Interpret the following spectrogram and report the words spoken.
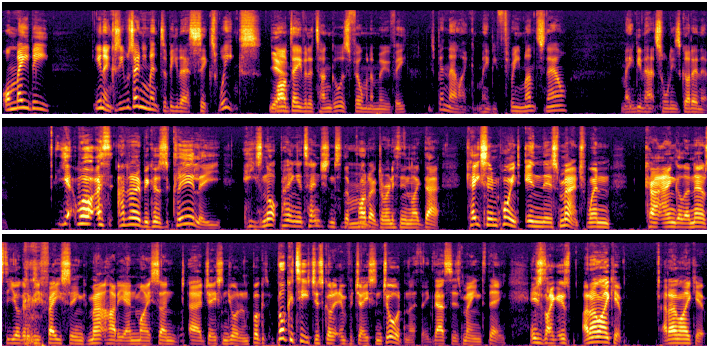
or maybe, you know, because he was only meant to be there six weeks Yeah. while David Otunga was filming a movie. He's been there like maybe three months now. Maybe that's all he's got in him. Yeah, well, I, th- I don't know because clearly he's not paying attention to the Hmm. product or anything like that. Case in point, in this match, when Kurt Angle announced that you're going to be facing Matt Hardy and my son uh, Jason Jordan, Booker, Booker T's just got it in for Jason Jordan. I think that's his main thing. He's just like, I don't like it, I don't like it,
